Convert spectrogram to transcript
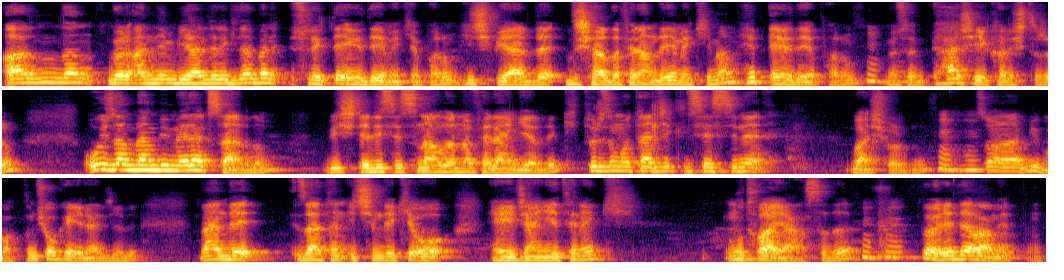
Ardından böyle annem bir yerlere gider ben sürekli evde yemek yaparım. Hiçbir yerde dışarıda falan da yemek yemem. Hep evde yaparım. Mesela her şeyi karıştırırım. O yüzden ben bir merak sardım. Bir işte lise sınavlarına falan girdik. Turizm Otelcilik Lisesi'ne başvurdum. Sonra bir baktım çok eğlenceli. Ben de zaten içimdeki o heyecan, yetenek mutfağa yansıdı. Böyle devam ettim.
